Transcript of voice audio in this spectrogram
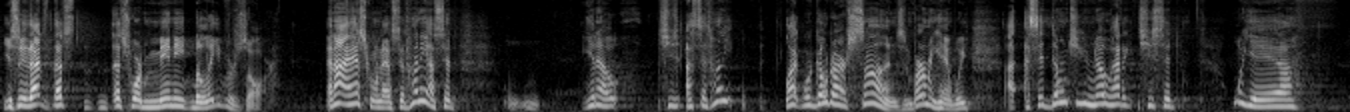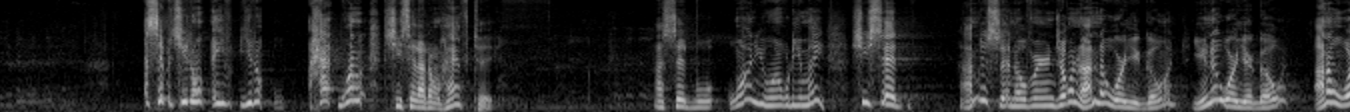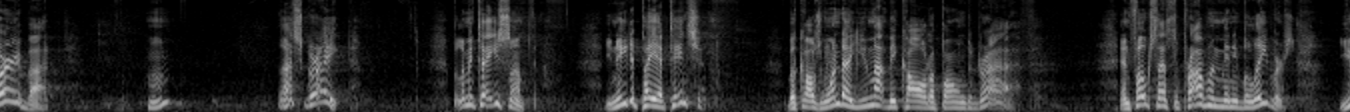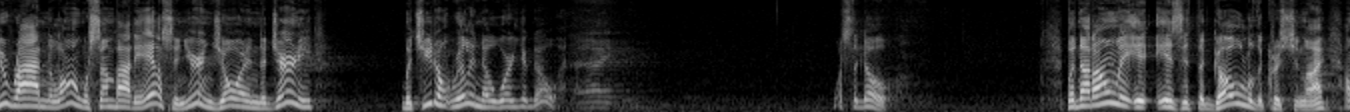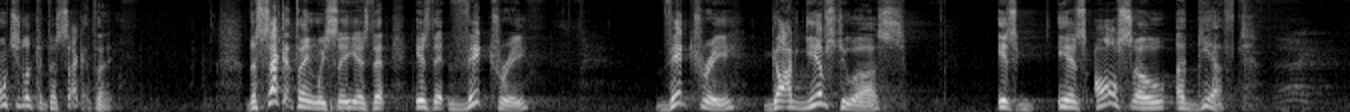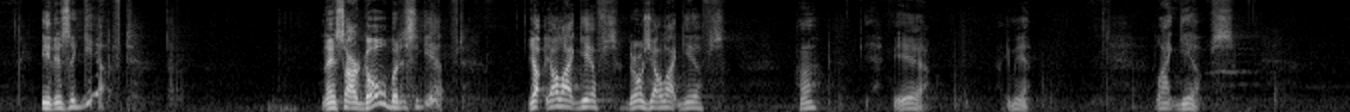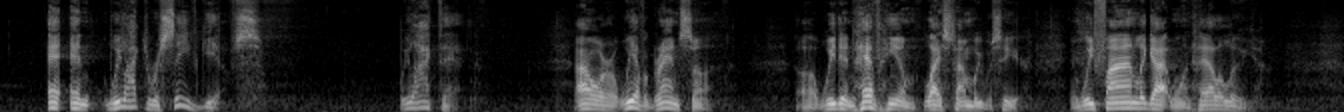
you see, that, that's, that's where many believers are. And I asked her one day, I said, honey, I said, you know, she, I said, honey, like we go to our sons in Birmingham. We, I, I said, don't you know how to? She said, well, yeah. I said, but you don't even, you don't, how, why she said, I don't have to. I said, well, why do you what do you mean? She said, I'm just sitting over here enjoying it. I know where you're going. You know where you're going. I don't worry about it. Hmm? That's great. But let me tell you something. You need to pay attention because one day you might be called upon to drive. And folks, that's the problem many believers. You're riding along with somebody else and you're enjoying the journey, but you don't really know where you're going. What's the goal? But not only is it the goal of the Christian life, I want you to look at the second thing. The second thing we see is that, is that victory, victory God gives to us is, is also a gift. It is a gift. That's our goal, but it's a gift. Y'all, y'all like gifts? Girls, y'all like gifts? Huh? Yeah. Amen. Like gifts. And, and we like to receive gifts. We like that. Our, we have a grandson. Uh, we didn't have him last time we was here. And we finally got one. Hallelujah.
